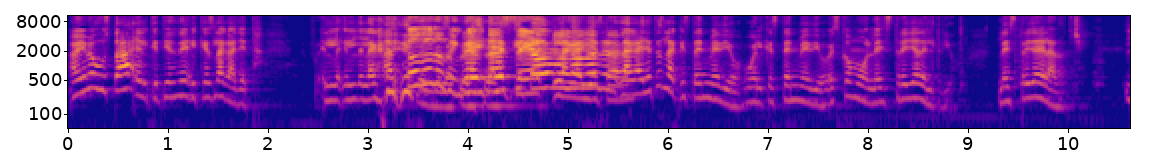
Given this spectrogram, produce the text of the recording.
A mí me gusta el que tiene, el que es la galleta. El, el de la A galleta. todos El de nos encanta Es que ser todo el la galleta. La galleta es la que está en medio, o el que está en medio. Es como la estrella del trío, la estrella de la noche. Y,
